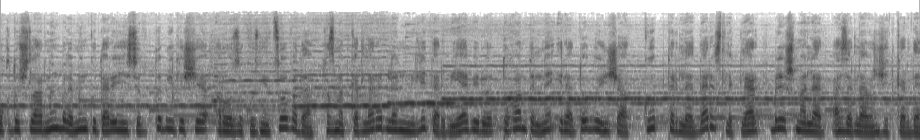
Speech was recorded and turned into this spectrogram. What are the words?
Укытучыларның белемен күтәрү институты белгече Роза Кузнецова да хезмәткәрләре белән милли тәрбия бирү, туган телне өйрәтү буенча күп төрле дәреслекләр, белешмәләр әзерләвен җиткерде.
